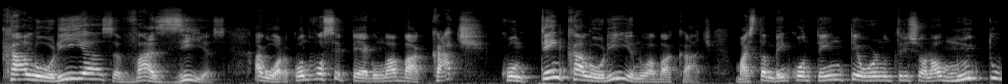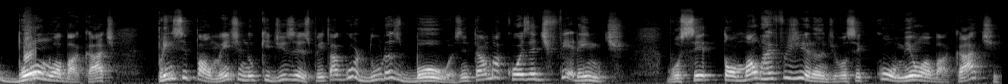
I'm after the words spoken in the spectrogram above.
calorias vazias. Agora, quando você pega um abacate, contém caloria no abacate, mas também contém um teor nutricional muito bom no abacate principalmente no que diz respeito a gorduras boas. Então é uma coisa diferente. Você tomar um refrigerante, você comer um abacate,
